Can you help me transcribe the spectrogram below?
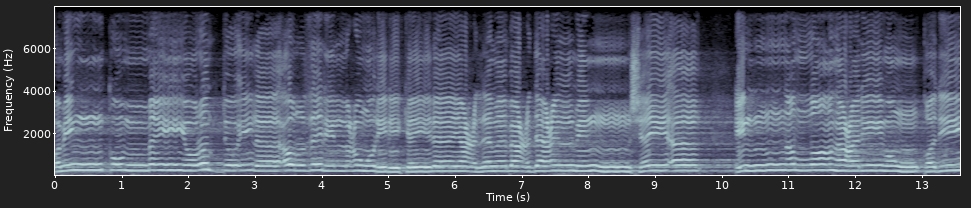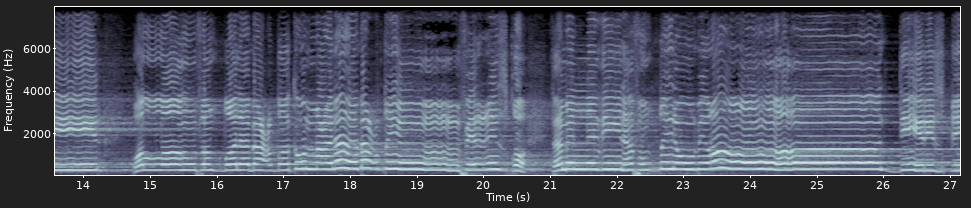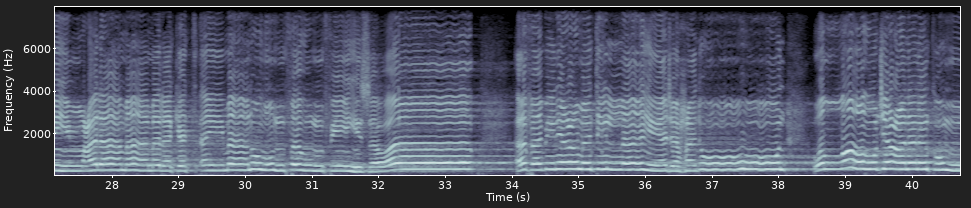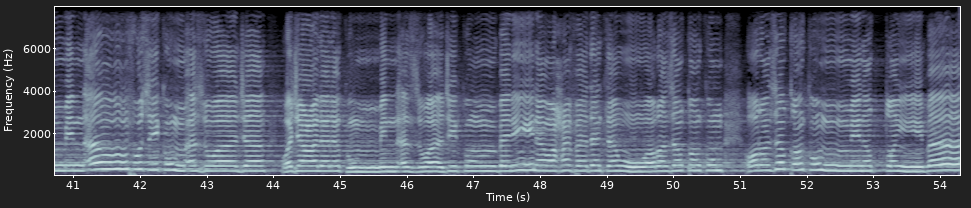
ومنكم من يرد إلى أرذل العمر لكي لا يعلم بعد علم شيئا. إن الله عليم قدير. والله فضل بعضكم على بعض في الرزق. فما الذين فضلوا براد رزقهم على ما ملكت أيمانهم فهم فيه سواء أفبنعمة الله يجحدون والله جعل لكم من أنفسكم أزواجا وجعل لكم من أزواجكم بنين وحفدة ورزقكم ورزقكم من الطيبات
